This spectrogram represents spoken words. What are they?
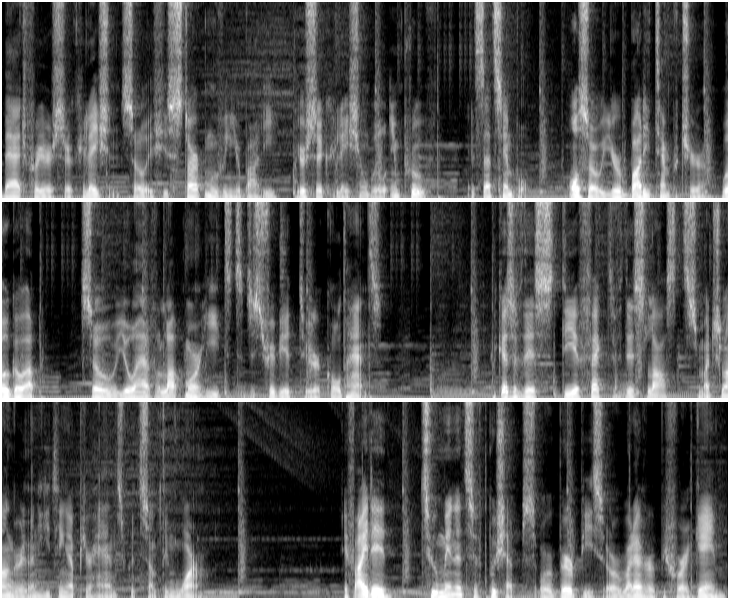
bad for your circulation, so if you start moving your body, your circulation will improve. It's that simple. Also, your body temperature will go up, so you'll have a lot more heat to distribute to your cold hands. Because of this, the effect of this lasts much longer than heating up your hands with something warm. If I did 2 minutes of push-ups or burpees or whatever before a game,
